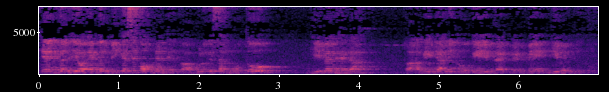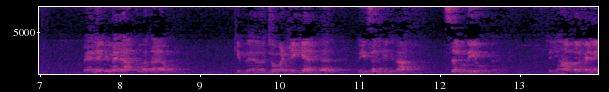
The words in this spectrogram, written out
कि एंगल ए और एंगल बी कैसे कॉन्ग्रेंट है? तो आप बोलोगे, सर, वो तो गिवन है ना? तो आगे क्या लिखोगे? ब्रैकेट में गिवन लिखो पहले भी मैंने आपको बताया हूँ कि ज्योमेट्री के अंदर रीजन लिखना ज़रूरी होता है। तो यहाँ पर मैंने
